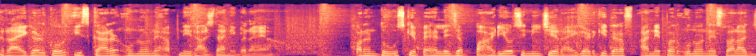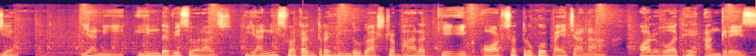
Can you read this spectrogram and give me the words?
रायगढ़ को इस कारण उन्होंने अपनी राजधानी बनाया। परंतु उसके पहले जब पहाड़ियों से नीचे रायगढ़ की तरफ़ आने पर उन्होंने स्वराज्य, यानी हिंदवी स्वराज, यानी स्वतंत्र हिंदू राष्ट्र भारत के एक और शत्रु को पहचाना, और वह थे अंग्रेज़,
